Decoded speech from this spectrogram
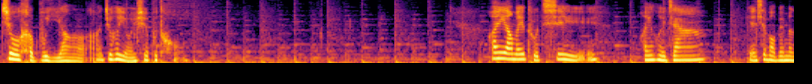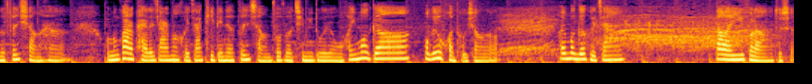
就很不一样了，就会有一些不同。欢迎扬眉吐气，欢迎回家，感谢宝贝们的分享哈。我们挂了牌的家人们回家可以点点分享，做做亲密度的任务。欢迎莫哥，莫哥又换头像了。欢迎莫哥回家，搭完衣服了，这是。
